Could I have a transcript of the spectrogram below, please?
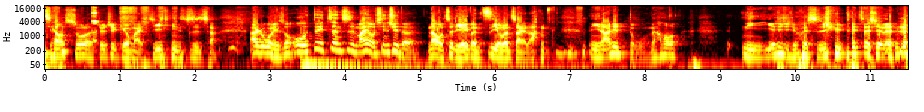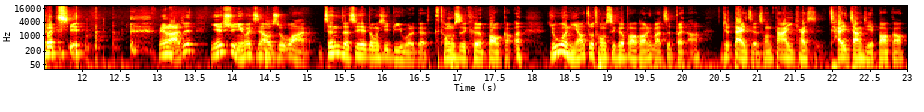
只要说了，就去给我买基金市场。啊，如果你说我对政治蛮有兴趣的，那我这里有一本《自由的宰狼》，你拿去读，然后你也许就会失去对这些的热情。没有啦，就是也许你会知道说，哇，真的这些东西比我的通识课报告，呃，如果你要做通识课报告，你把这本啊，你就带着从大一开始拆章节报告，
